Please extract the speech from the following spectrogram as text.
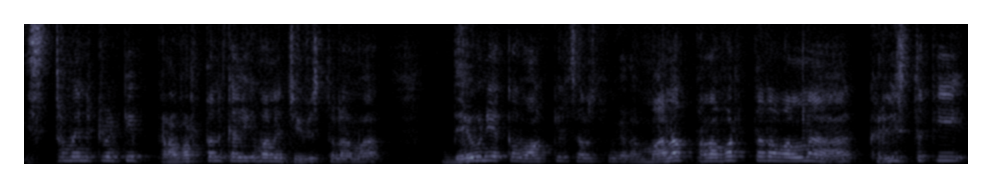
ఇష్టమైనటువంటి ప్రవర్తన కలిగి మనం జీవిస్తున్నామా? దేవుని యొక్క వాక్యం చదువుతుంది కదా మన ప్రవర్తన వలన క్రీస్తుకి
